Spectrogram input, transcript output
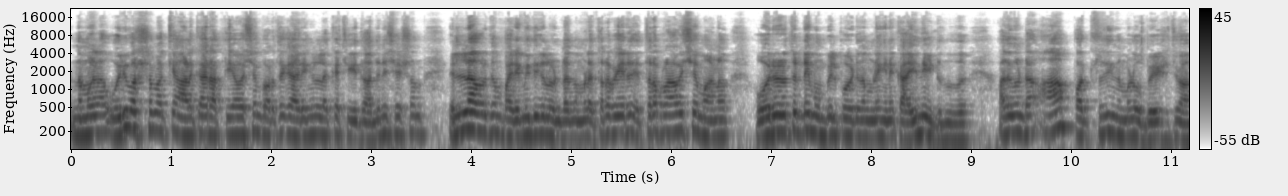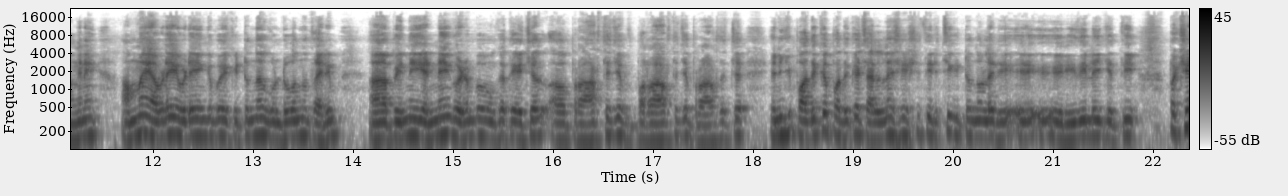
നമ്മൾ ഒരു വർഷമൊക്കെ ആൾക്കാർ അത്യാവശ്യം കുറച്ച് കാര്യങ്ങളിലൊക്കെ ചെയ്തു. അതിനുശേഷം എല്ലാവർക്കും പരിമിതികളുണ്ട്. നമ്മൾ എത്ര പേര് എത്ര പ്രാവശ്യമാണ് ഓരോരുത്തരുടെയും മുമ്പിൽ പോയിട്ട് നമ്മളിങ്ങനെ കൈ നീട്ടുന്നത്. അതുകൊണ്ട് ആ പദ്ധതി നമ്മൾ ഉപേക്ഷിച്ചു. അങ്ങനെ അമ്മ എവിടെ എവിടെയെങ്കിലും പോയി കിട്ടുന്നത് കൊണ്ടുവന്ന് തരും. പിന്നെ എണ്ണയും കുഴമ്പും ഒക്കെ തേച്ച് പ്രാർത്ഥിച്ച് പ്രാർത്ഥിച്ച് പ്രാർത്ഥിച്ച് എനിക്ക് പതുക്കെ പതുക്കെ ചലനശേഷി തിരിച്ചു കിട്ടുന്നുള്ള രീതിയിലേക്ക് എത്തി പക്ഷേ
